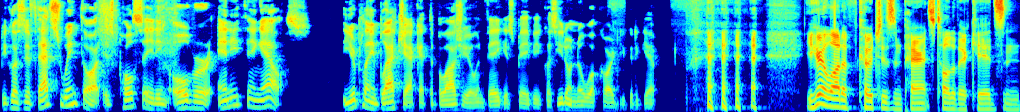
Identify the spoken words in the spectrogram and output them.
because if that swing thought is pulsating over anything else, you're playing blackjack at the Bellagio in Vegas, baby, because you don't know what card you're going to get. you hear a lot of coaches and parents tell to their kids, and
